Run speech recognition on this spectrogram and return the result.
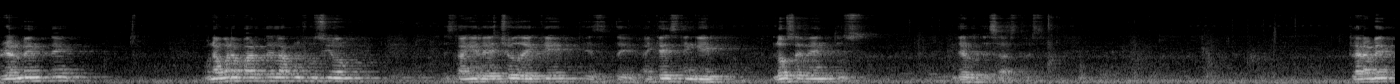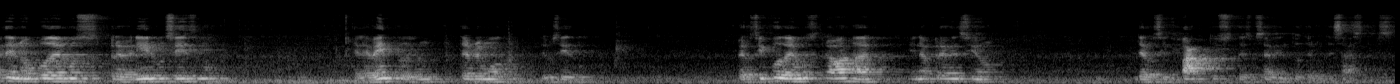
realmente una buena parte de la confusión está en el hecho de que este, hay que distinguir los eventos de los desastres. Claramente no podemos prevenir un sismo, el evento de un terremoto, de un sismo, pero sí podemos trabajar en la prevención de los impactos de esos eventos, de los desastres.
